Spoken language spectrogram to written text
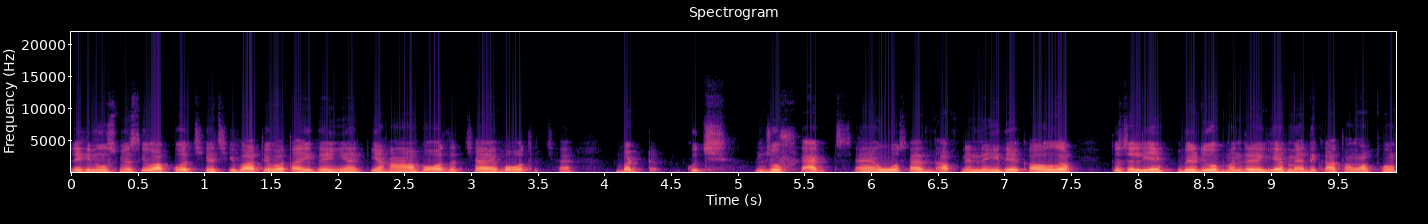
लेकिन उसमें सिर्फ़ आपको अच्छी अच्छी बातें बताई गई हैं कि हाँ बहुत अच्छा है, बहुत अच्छा है, बट कुछ जो फैक्ट्स हैं, वो शायद आपने नहीं देखा होगा। तो चलिए, वीडियो बन रही है मैं दिखाता हूँ आपको।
